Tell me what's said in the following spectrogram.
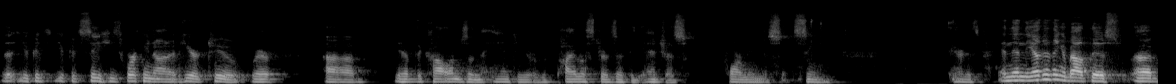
the, you could you could see he's working on it here too, where uh, you have the columns and the antae or the pilasters at the edges forming this scene. Here it is. And then the other thing about this, uh,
